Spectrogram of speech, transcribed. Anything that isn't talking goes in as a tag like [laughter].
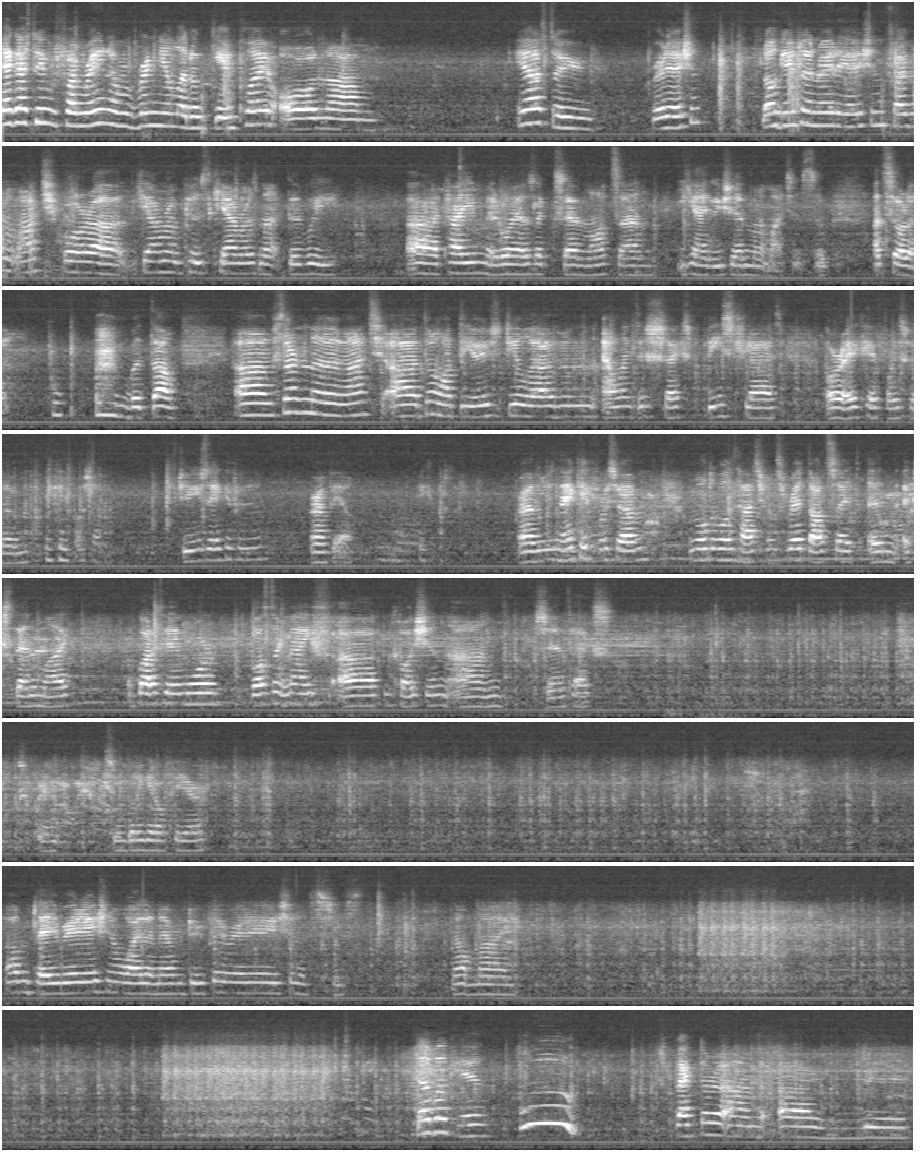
Hey guys, Steve from Rain. I'm bringing you a little gameplay on, um, yeah, the radiation. Little gameplay on radiation, five minute match for uh, the camera because the camera's not good. We uh, time it only has like seven minutes and you can't do seven minute matches, so that's sort of poop. [laughs] but um, um, starting the match, I uh, don't know what to use. G11, L96, Beast Class, or AK-47. AK-47. Do you use AK-47? Or MPL? I'm using AK-47, multiple attachments, red dot sight, and extended mag. I've got a claymore, ballistic knife, uh, concussion, and Semtex. So I'm gonna get up here. I haven't played radiation in a while, I never do play radiation, it's just not my double kill. Woo! Spectre and uh the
